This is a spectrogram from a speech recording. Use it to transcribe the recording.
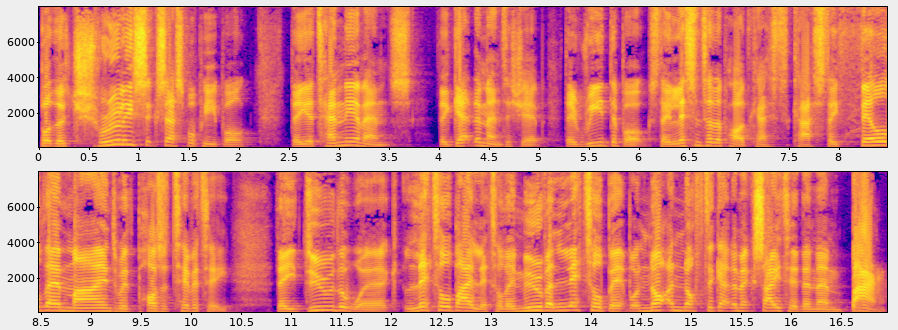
But the truly successful people, they attend the events, they get the mentorship, they read the books, they listen to the podcasts, they fill their mind with positivity they do the work little by little. They move a little bit, but not enough to get them excited. And then bang,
